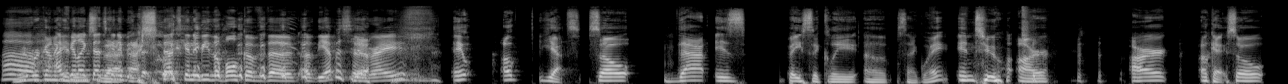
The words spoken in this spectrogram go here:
Uh, were gonna I feel like that's gonna be actually. that's gonna be the bulk of the of the episode, Yeah. right? It, oh, yes. So that is basically a segue into our our okay, so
